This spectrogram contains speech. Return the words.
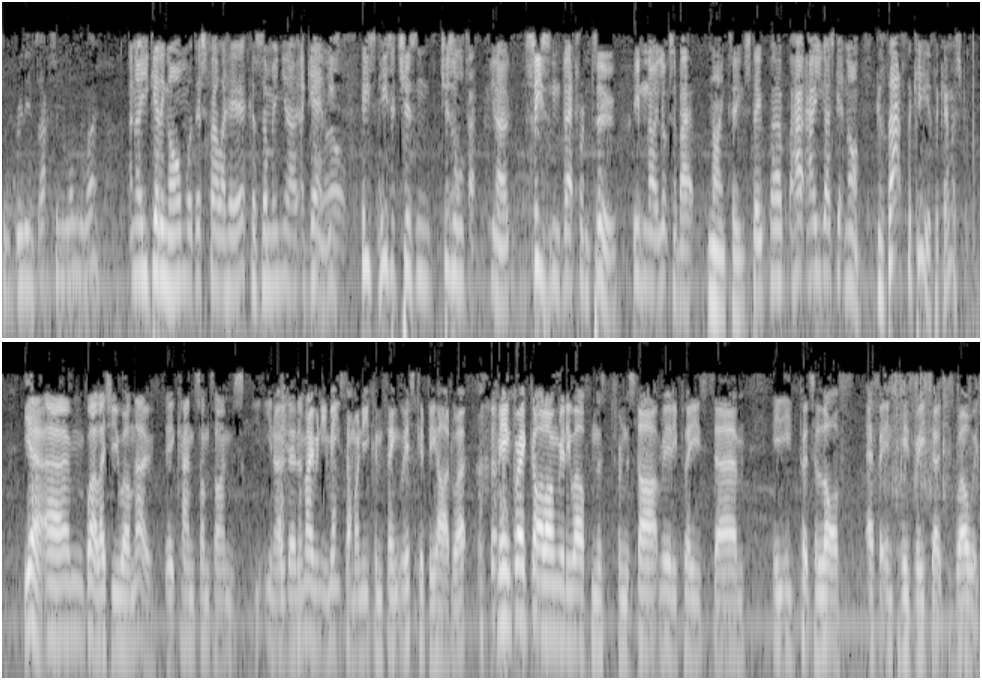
some brilliant action along the way. And are you getting on with this fella here? Because I mean, you know, again, Well- he's he's he's a chiseled, chiseled, you know, seasoned veteran too, even though he looks about 19. Steve, uh, how, how are you guys getting on? Because that's the key, is the chemistry. Yeah, um, well, as you well know, it can sometimes, you know, the, the moment you meet someone, you can think this could be hard work. Me and Greg got along really well from the from the start. Really pleased. Um, he, he puts a lot of effort into his research as well, which,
